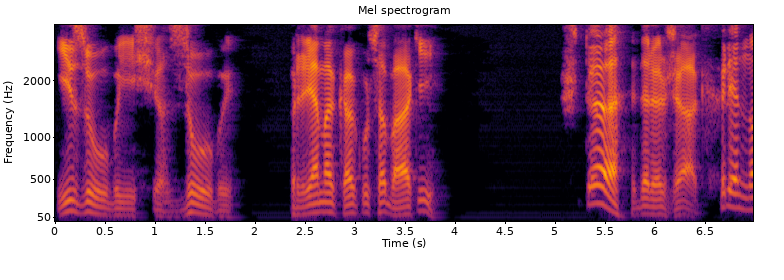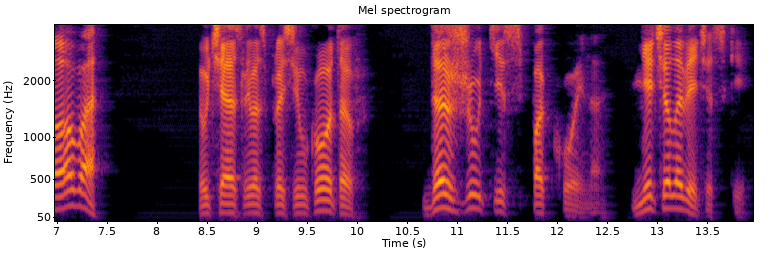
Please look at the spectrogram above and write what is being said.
и зубы еще, зубы, прямо как у собаки. — Что, дорожак, хреново? — участливо спросил Котов. Да жути спокойно, нечеловечески.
